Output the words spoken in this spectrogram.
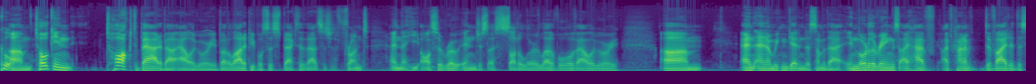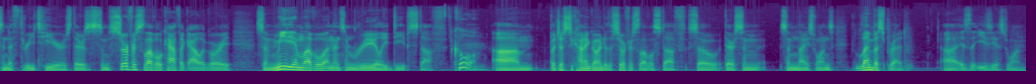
cool. Um, Tolkien talked bad about allegory, but a lot of people suspect that that's just a front, and that he also wrote in just a subtler level of allegory. Um, and and we can get into some of that. In Lord of the Rings, I have I've kind of divided this into three tiers. There's some surface level Catholic allegory, some medium level, and then some really deep stuff. cool. Um, but just to kind of go into the surface level stuff, so there's some some nice ones. Lembas bread uh, is the easiest one.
